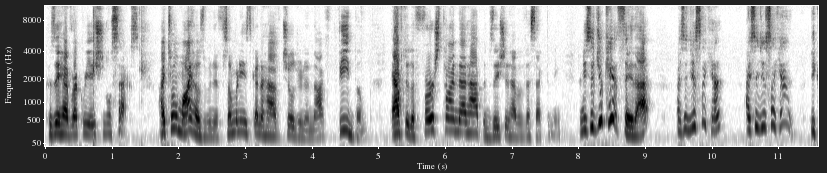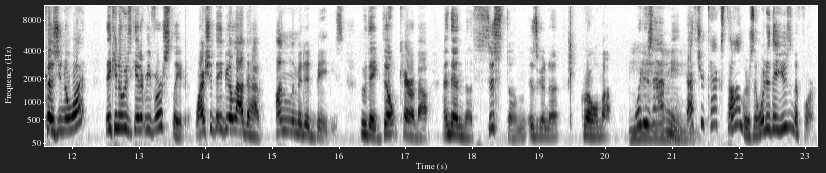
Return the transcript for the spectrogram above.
because they have recreational sex. I told my husband if somebody's going to have children and not feed them, after the first time that happens, they should have a vasectomy. And he said, You can't say that. I said, Yes, I can. I said, Yes, I can. Because you know what? They can always get it reversed later. Why should they be allowed to have unlimited babies who they don't care about? And then the system is going to grow them up. What does that mean? Mm. That's your tax dollars. And what are they using it for?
